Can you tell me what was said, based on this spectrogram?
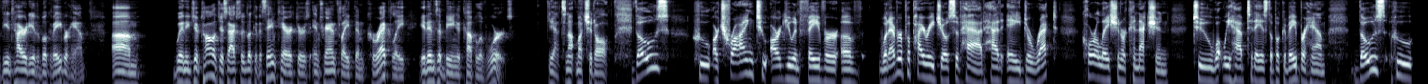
the entirety of the book of Abraham. Um, when Egyptologists actually look at the same characters and translate them correctly, it ends up being a couple of words. Yeah, it's not much at all. Those who are trying to argue in favor of whatever papyri Joseph had had a direct correlation or connection to what we have today as the book of Abraham. Those who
